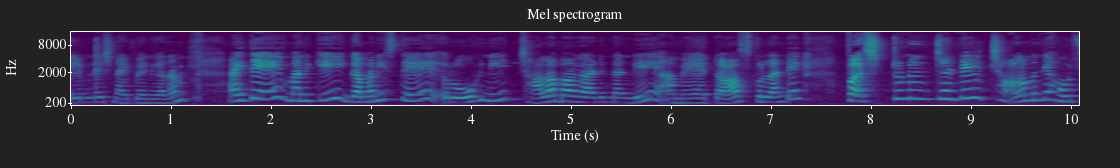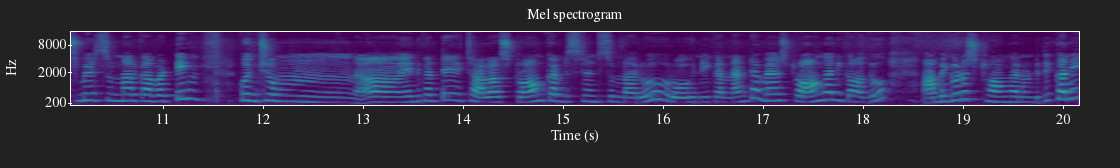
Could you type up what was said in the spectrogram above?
ఎలిమినేషన్ అయిపోయింది కదా. అయితే మనకి గమనిస్తే రోహిణి చాలా బాగా ఆడిందండి. ఆమె టాస్కులు అంటే ఫస్ట్ నుంచి అంటే చాలామంది హౌస్ మేట్స్ ఉన్నారు కాబట్టి కొంచెం ఎందుకంటే చాలా స్ట్రాంగ్ కంటెస్టెంట్స్ ఉన్నారు రోహిణి కన్నా. అంటే ఆమె స్ట్రాంగ్ అని కాదు ఆమె కూడా స్ట్రాంగ్ అని ఉండేది. కానీ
